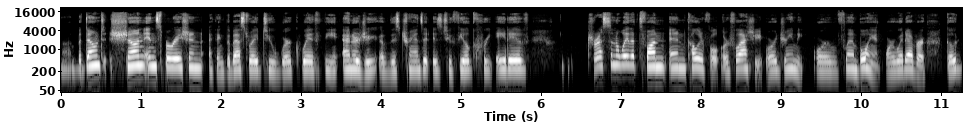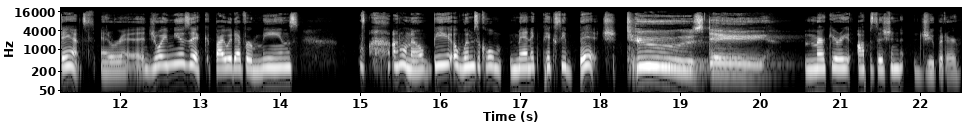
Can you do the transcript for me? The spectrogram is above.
Uh, but don't shun inspiration. I think the best way to work with the energy of this transit is to feel creative, dress in a way that's fun and colorful, or flashy, or dreamy, or flamboyant, or whatever. Go dance or enjoy music by whatever means. I don't know, be a whimsical manic pixie bitch. Tuesday. Mercury opposition Jupiter.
